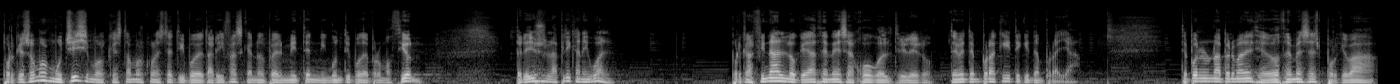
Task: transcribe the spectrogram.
porque somos muchísimos que estamos con este tipo de tarifas que no permiten ningún tipo de promoción. Pero ellos la aplican igual. Porque al final lo que hacen es el juego del trilero. Te meten por aquí y te quitan por allá. Te ponen una permanencia de 12 meses porque va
